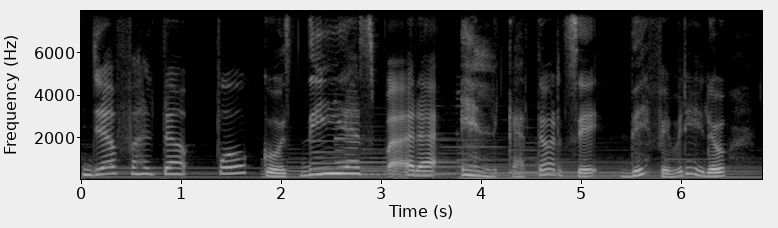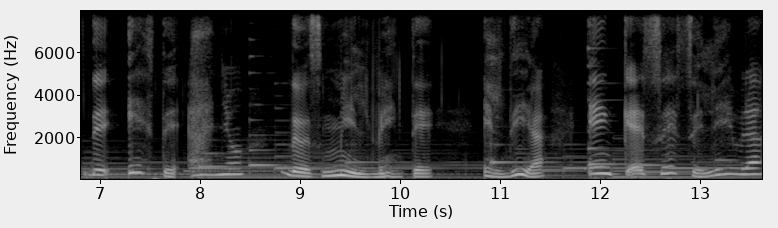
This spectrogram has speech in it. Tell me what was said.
Ya falta pocos días para el 14 de febrero de este año 2020, el día en que se celebra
